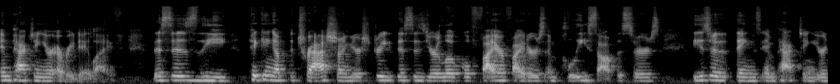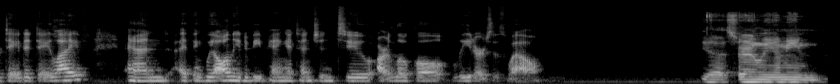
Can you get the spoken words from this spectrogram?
impacting your everyday life. This is the picking up the trash on your street. This is your local firefighters and police officers. These are the things impacting your day to day life. And I think we all need to be paying attention to our local leaders as well. Yeah, certainly. I mean,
